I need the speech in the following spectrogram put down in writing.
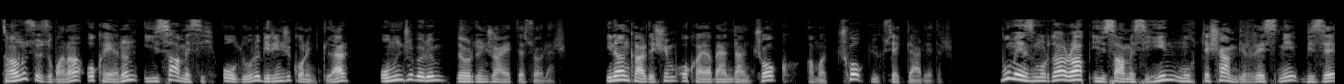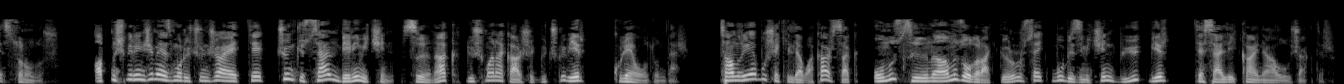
Tanrı sözü bana o kayanın İsa Mesih olduğunu 1. Korintliler 10. bölüm 4. ayette söyler. İnan kardeşim o kaya benden çok ama çok yükseklerdedir. Bu mezmurda Rab İsa Mesih'in muhteşem bir resmi bize sunulur. 61. mezmur 3. ayette çünkü sen benim için sığınak, düşmana karşı güçlü bir kule oldun der. Tanrı'ya bu şekilde bakarsak, onu sığınağımız olarak görürsek bu bizim için büyük bir teselli kaynağı olacaktır.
